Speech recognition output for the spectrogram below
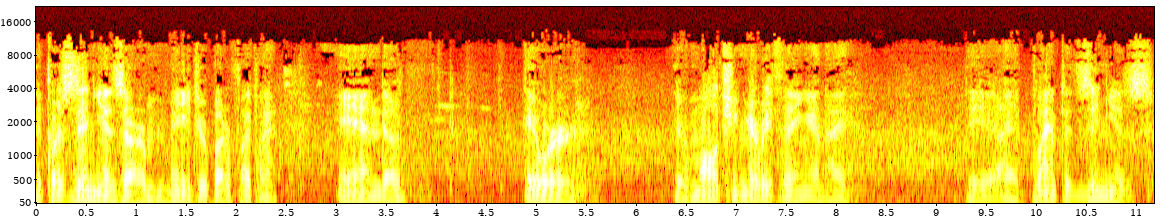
Of course, zinnias are a major butterfly plant, and uh, they were they were mulching everything, and I they, I had planted zinnias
